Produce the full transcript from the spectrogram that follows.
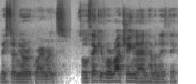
based on your requirements. So thank you for watching and have a nice day.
